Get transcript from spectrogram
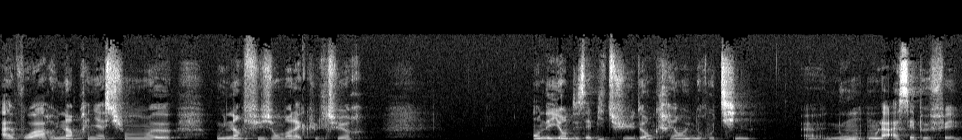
avoir une imprégnation euh, ou une infusion dans la culture en ayant des habitudes, en créant une routine. Euh, nous, on l'a assez peu fait.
